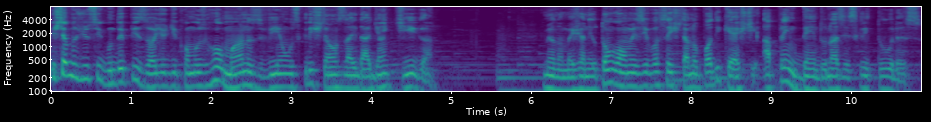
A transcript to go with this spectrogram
Estamos no segundo episódio de como os romanos viam os cristãos na Idade Antiga. Meu nome é Janilton Gomes e você está no podcast Aprendendo nas Escrituras.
